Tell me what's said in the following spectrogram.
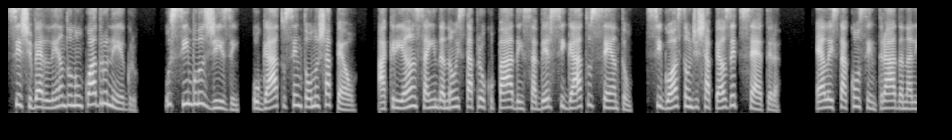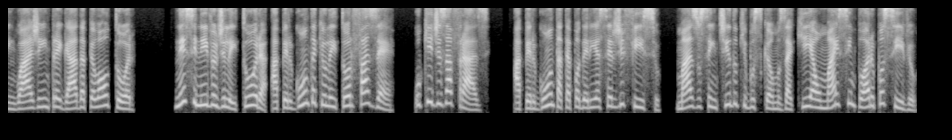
se estiver lendo num quadro negro. Os símbolos dizem: o gato sentou no chapéu. A criança ainda não está preocupada em saber se gatos sentam, se gostam de chapéus, etc ela está concentrada na linguagem empregada pelo autor. Nesse nível de leitura, a pergunta que o leitor faz é: o que diz a frase? A pergunta até poderia ser difícil, mas o sentido que buscamos aqui é o mais simplório possível.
